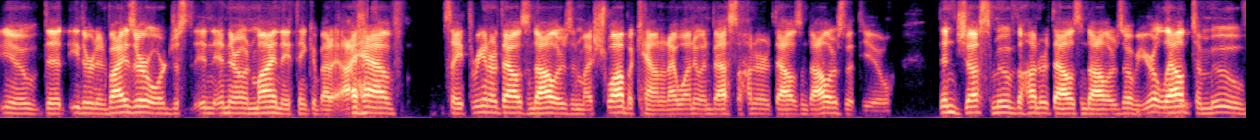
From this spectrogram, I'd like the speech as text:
You know, that either an advisor or just in, in their own mind they think about it. I have, say, three hundred thousand dollars in my Schwab account, and I want to invest hundred thousand dollars with you. Then just move the hundred thousand dollars over. You're allowed to move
